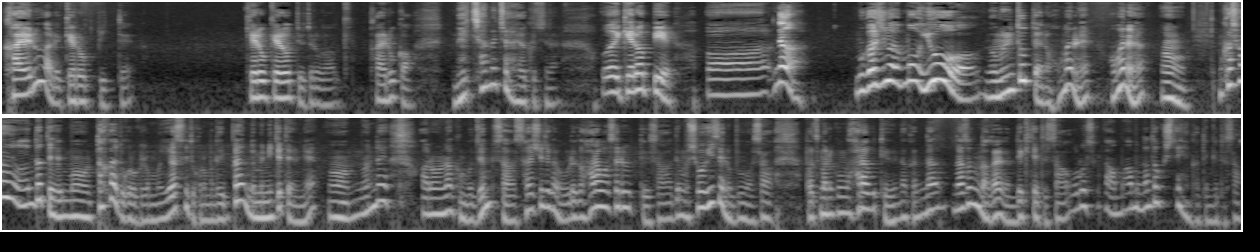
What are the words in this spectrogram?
カエルあれケロッピーって。ケロケロって言ってるからカエルか。めちゃめちゃ早口ないおいケロッピー。あーなあ。昔はもうよう飲みにとったよな。ほんまやね。ほんまやね。うん。昔はだってもう高いところからもう安いところまでいっぱい飲みに行ってたよね。うん。なんであのなんかもう全部さ最終的に俺が払わせるっていうさでも消費税の分はさバツ丸君が払うっていうなんかな謎の流れができててさ俺それあんま納得してへんかったんけどさ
